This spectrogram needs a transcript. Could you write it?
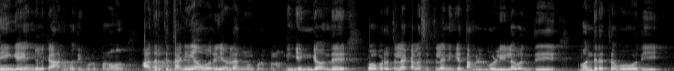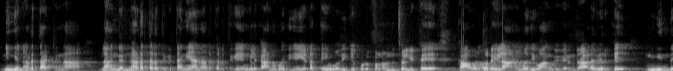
நீங்கள் எங்களுக்கு அனுமதி கொடுக்கணும். அதற்கு தனியாக ஒரு இடமும் கொடுக்கணும். நீங்கள் இங்கே வந்து கோபுரத்தில் கலசத்தில் நீங்கள் தமிழ் மொழியில் வந்து மந்திரத்தை ஓதி நீங்கள் நடத்தாட்டினா நாங்கள் நடத்துறதுக்கு தனியாக நடத்துறதுக்கு எங்களுக்கு அனுமதியும் இடத்தையும் ஒதுக்கி கொடுக்கணும்னு சொல்லிட்டு காவல்துறையில் அனுமதி வாங்குகின்ற அளவிற்கு இந்த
